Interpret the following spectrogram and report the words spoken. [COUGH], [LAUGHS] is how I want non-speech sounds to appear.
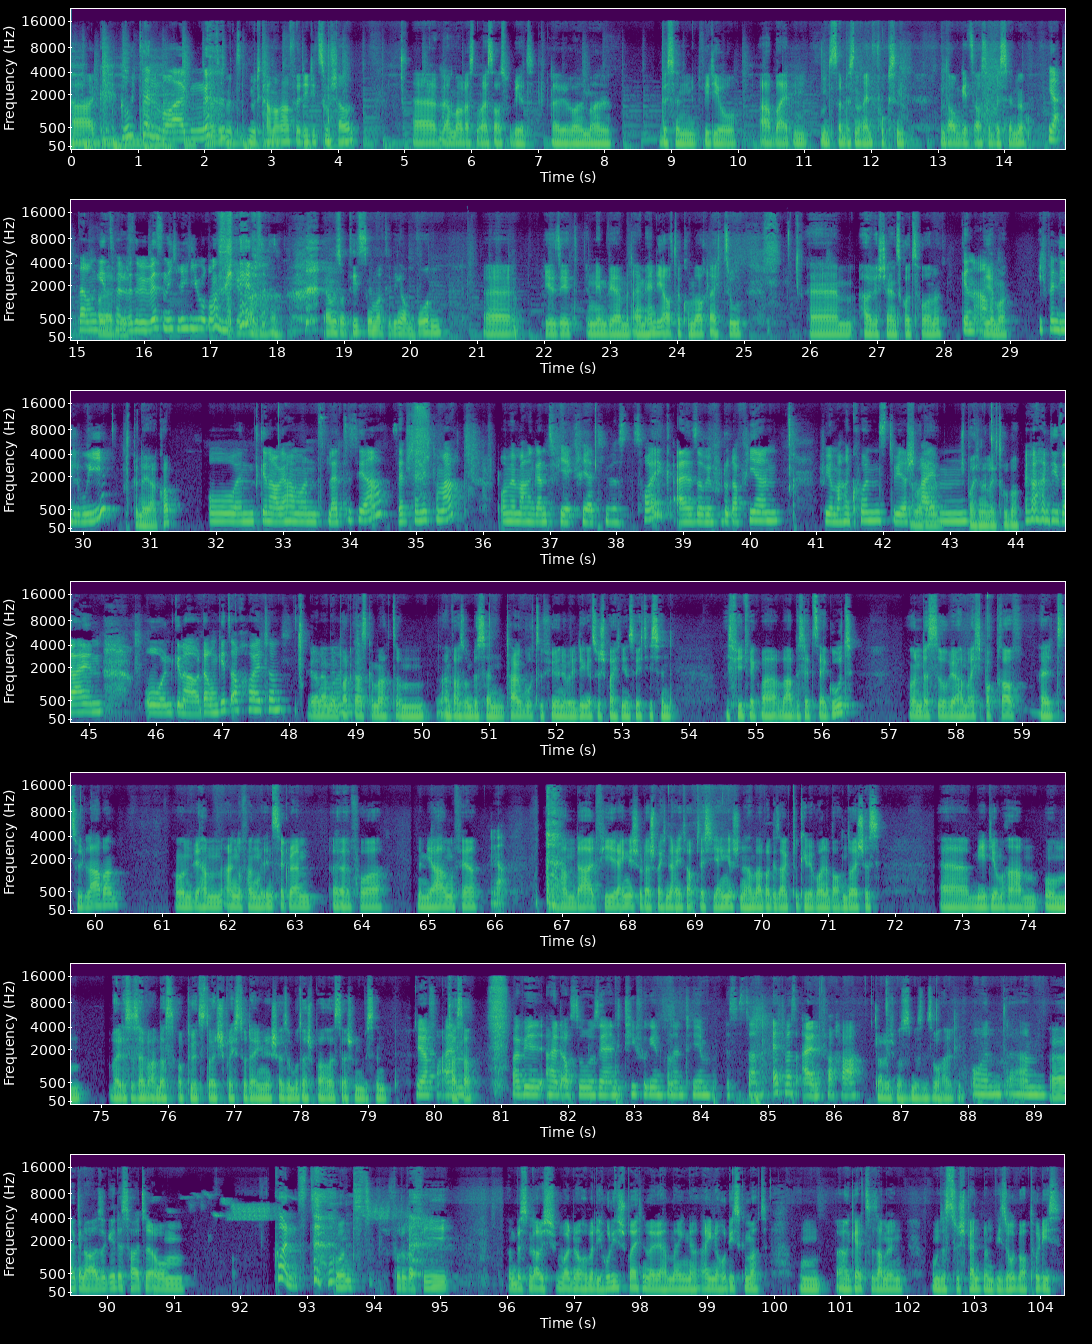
Guten Tag. Guten Morgen. Also mit, mit Kamera für die, die zuschauen. Äh, wir haben mal was Neues ausprobiert. Äh, wir wollen mal ein bisschen mit Video arbeiten und uns da ein bisschen reinfuchsen. Und darum geht es auch so ein bisschen, ne? Ja, darum geht es Äh, heute. Wir wissen nicht richtig, worum es geht. Genau. Wir haben uns Notizen gemacht, die liegen auf dem Boden. Äh, ihr seht, nehmen wir mit einem Handy auf, da kommen wir auch gleich zu. Ähm, aber wir stellen uns kurz vor, ne? Genau. Wie immer. Ich bin die Louis Ich bin der Jakob. und genau, wir haben uns letztes Jahr selbstständig gemacht und wir machen ganz viel kreatives Zeug. Also wir fotografieren, wir machen Kunst, wir Aber schreiben, sprechen wir gleich drüber. wir machen Design und genau, darum geht's auch heute. Ja, wir haben den Podcast gemacht, um einfach so ein bisschen Tagebuch zu führen, über die Dinge zu sprechen, die uns wichtig sind. Das Feedback war, war bis jetzt sehr gut. Und das so, wir haben recht Bock drauf, halt zu labern. Und wir haben angefangen mit Instagram äh, vor einem Jahr ungefähr. Ja, Wir haben da halt viel Englisch oder sprechen eigentlich hauptsächlich Englisch. Und dann haben wir aber gesagt, okay, wir wollen aber auch ein deutsches äh, Medium haben, um, weil das ist einfach anders, ob du jetzt Deutsch sprichst oder Englisch. Also Muttersprache ist da schon ein bisschen ja, vor allem. krasser. weil wir halt auch so sehr in die Tiefe gehen von den Themen, ist es dann etwas einfacher. Dadurch muss es ein bisschen so halten. Und ähm, Äh, genau, also geht es heute um Kunst. [LAUGHS] Kunst, Fotografie. Ein bisschen, glaube ich, wollten wir auch über die Hoodies sprechen, weil wir haben eigene, eigene Hoodies gemacht, um äh, Geld zu sammeln, um das zu spenden. Und wieso überhaupt Hoodies?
